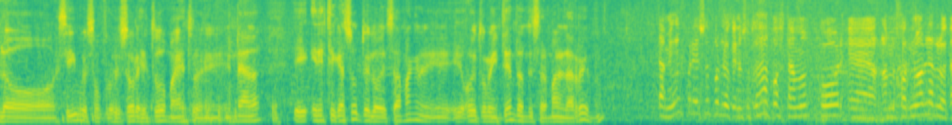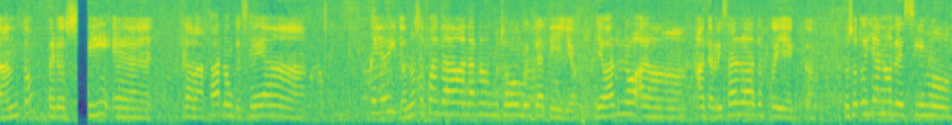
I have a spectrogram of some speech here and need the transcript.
los, sí, pues son profesores en todo, maestros en, nada, en este caso te lo desarman o te lo intentan desarmar en la red, ¿no? También es por eso por lo que nosotros apostamos por, a lo mejor no hablarlo tanto, pero sí trabajarlo, aunque sea calladito, no hace falta darnos mucho bombo y platillo, llevarlo a, aterrizar a los proyectos. Nosotros ya no decimos,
